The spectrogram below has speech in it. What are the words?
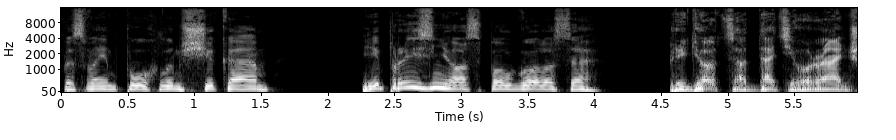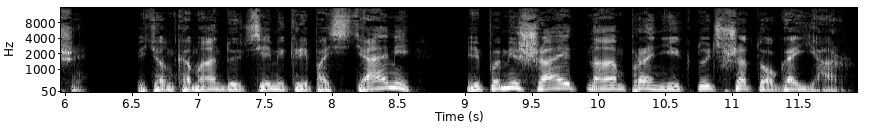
по своим пухлым щекам и произнес полголоса. «Придется отдать его раньше, ведь он командует всеми крепостями и помешает нам проникнуть в шато Гаяр».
